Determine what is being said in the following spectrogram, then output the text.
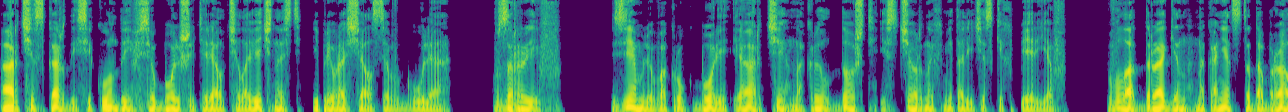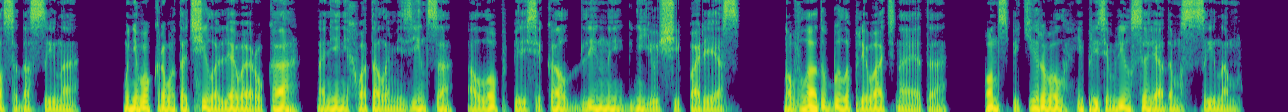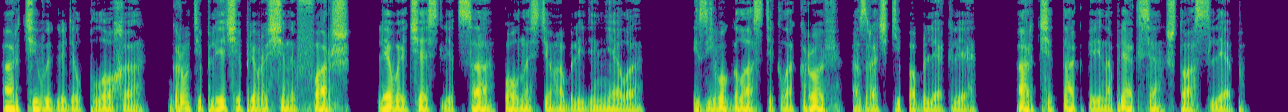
Арчи с каждой секундой все больше терял человечность и превращался в гуля. Взрыв! Землю вокруг Бори и Арчи накрыл дождь из черных металлических перьев. Влад Драгин наконец-то добрался до сына. У него кровоточила левая рука, на ней не хватало мизинца, а лоб пересекал длинный гниющий порез. Но Владу было плевать на это. Он спикировал и приземлился рядом с сыном. Арчи выглядел плохо. Грудь и плечи превращены в фарш, левая часть лица полностью обледенела. Из его глаз текла кровь, а зрачки поблекли. Арчи так перенапрягся, что ослеп.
